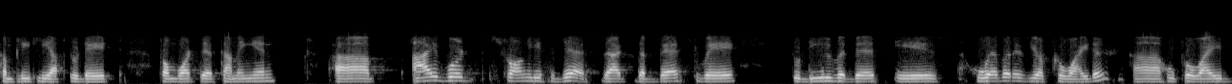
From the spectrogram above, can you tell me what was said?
completely up to date from what they're coming in. I would strongly suggest that the best way to deal with this is whoever is your provider, who provides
